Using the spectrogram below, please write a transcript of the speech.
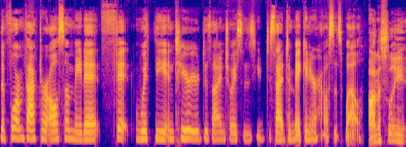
the form factor also made it fit with the interior design choices you decide to make in your house as well. honestly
